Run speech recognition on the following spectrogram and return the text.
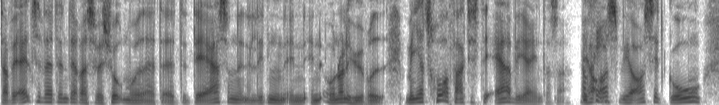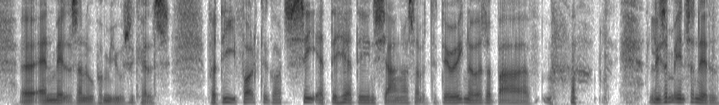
der vil altid være den der reservation mod, at, at det er sådan en lidt en, en, en underlig hybrid. Men jeg tror faktisk, det er ved at ændre sig. Vi, Okay. har, også, vi har også set gode øh, anmeldelser nu på musicals, fordi folk kan godt se, at det her det er en genre, som det, det er jo ikke noget, så bare ligesom internettet.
